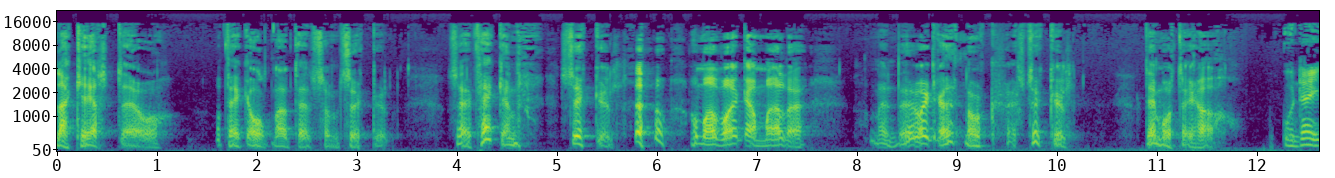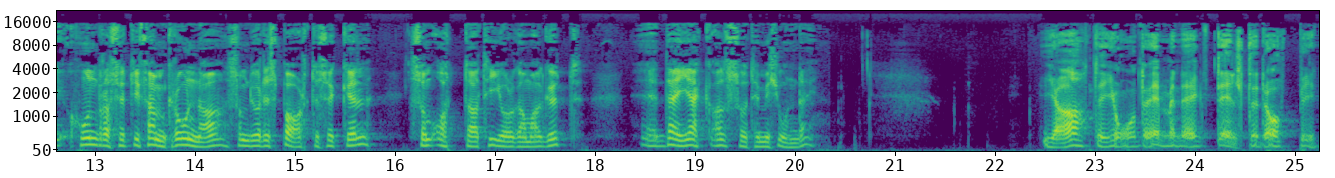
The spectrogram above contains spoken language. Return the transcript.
lakkert og, og fikk ordna til som sykkel. Så jeg fikk en sykkel, om han var gammel. Men det var greit nok. Sykkel, det måtte jeg ha. Og de 175 kroner som du hadde spart til sykkel, som åtte-ti år gammel gutt, eh, de gikk altså til misjonen, de? Ja, det gjorde det, men jeg delte det opp i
